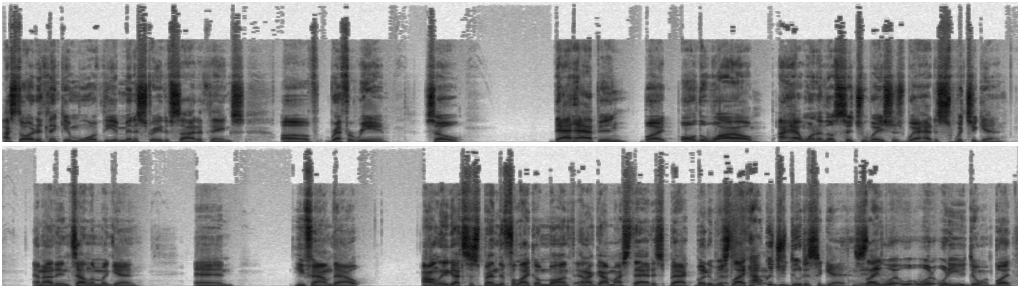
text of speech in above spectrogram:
I started thinking more of the administrative side of things of refereeing. So that happened, but all the while I had one of those situations where I had to switch again and I didn't tell him again. And he found out. I only got suspended for like a month and I got my status back, but it was like, how could you do this again? It's like, what, what, what are you doing? But,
